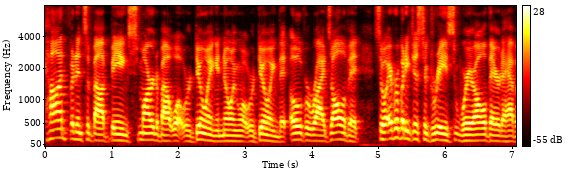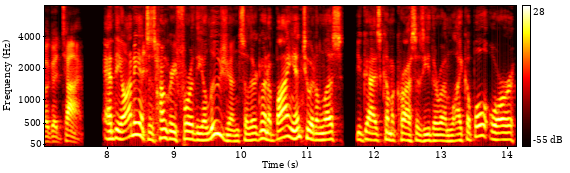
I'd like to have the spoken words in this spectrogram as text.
confidence about being smart about what we're doing and knowing what we're doing that overrides all of it. So everybody just agrees we're all there to have a good time. And the audience is hungry for the illusion, so they're going to buy into it unless you guys come across as either unlikable or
